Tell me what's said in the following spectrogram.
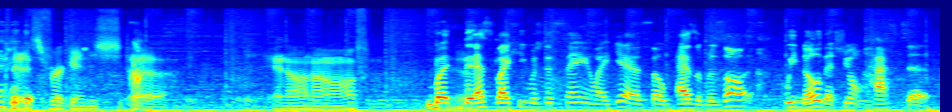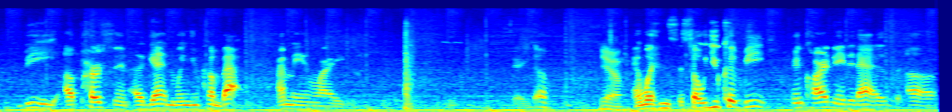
don't piss freaking uh, Inanna off. But Yeah. that's like he was just saying, like, yeah, so as a result, we know that you don't have to be a person again when you come back. I mean, like, there you go. Yeah. And what he said, so you could be incarnated as uh,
